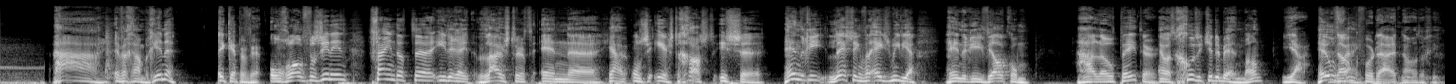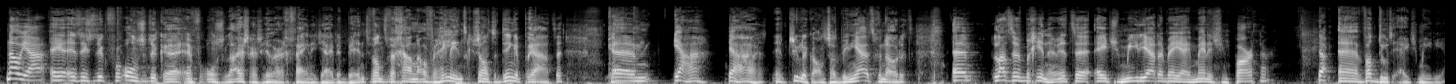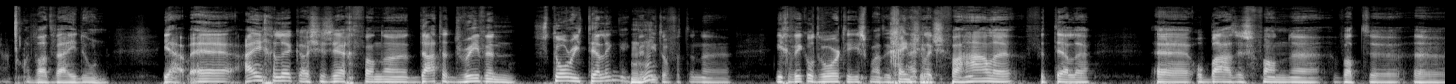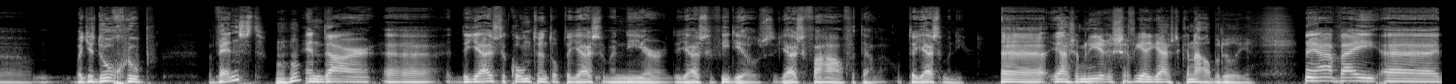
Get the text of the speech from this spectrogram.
Ah, en we gaan beginnen. Ik heb er weer ongelooflijk veel zin in. Fijn dat eh, iedereen luistert. En eh, ja, onze eerste gast is eh, Henry Lessing van Age Media. Henry, welkom. Hallo Peter. En wat goed dat je er bent, man. Ja, Heel dank fijn. voor de uitnodiging. Nou ja, eh, het is natuurlijk voor ons natuurlijk, eh, en voor onze luisteraars heel erg fijn dat jij er bent. Want we gaan over hele interessante dingen praten. Ehm, ja, ja, natuurlijk, anders we je niet uitgenodigd. Ehm, laten we beginnen met eh, Age Media. Daar ben jij managing partner. Ja. Wat doet Age Media? Wat wij doen. Ja, eigenlijk als je zegt van data-driven storytelling. Ik Mhm. weet niet of het een ingewikkeld woord is, maar het is Geen eigenlijk zins. verhalen vertellen eh, op basis van eh, wat, eh, wat je doelgroep wenst. Mhm. En daar de juiste content op de juiste manier, de juiste video's, het juiste verhaal vertellen op de juiste manier. Eh juiste manier is via het juiste kanaal bedoel je? Nou ja, wij,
